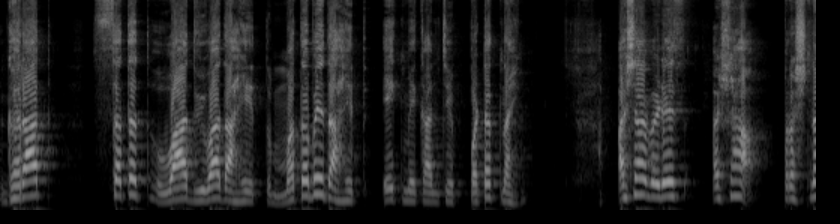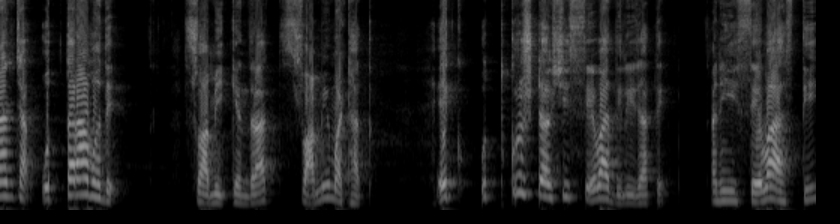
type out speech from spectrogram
घरात सतत वादविवाद आहेत मतभेद आहेत एकमेकांचे पटत नाही. अशा वेळेस अशा प्रश्नांच्या उत्तरामध्ये स्वामी केंद्रात स्वामी मठात एक उत्कृष्ट अशी सेवा दिली जाते. आणि ही सेवा असती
